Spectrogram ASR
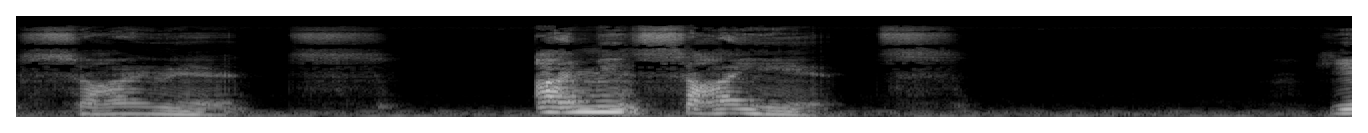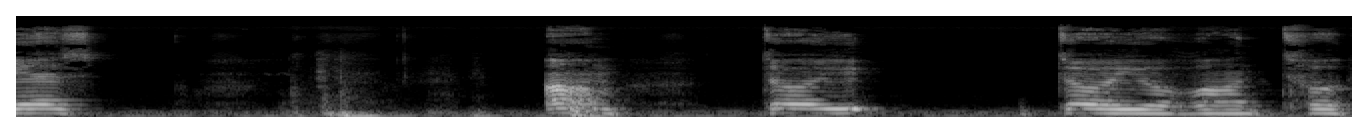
science. I mean science. Yes. Um, do you, do you want to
